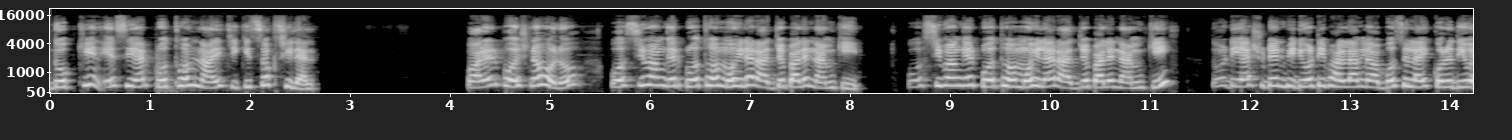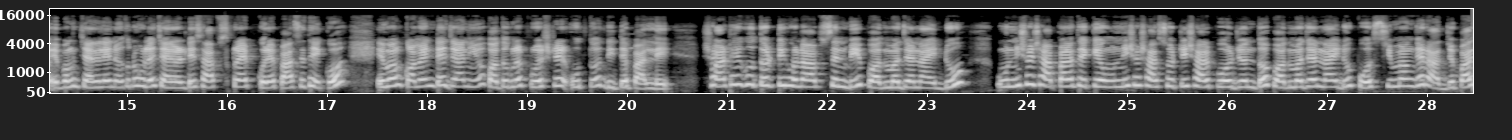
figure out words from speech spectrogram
দক্ষিণ এশিয়ার প্রথম নারী চিকিৎসক ছিলেন। পরের প্রশ্ন হলো, পশ্চিমবঙ্গের প্রথম মহিলা রাজ্যপালের নাম কি? পশ্চিমবঙ্গের প্রথম মহিলা রাজ্যপালের নাম কি? তো ডিয়ার স্টুডেন্ট ভিডিওটি ভালো লাগলে অবশ্যই লাইক করে দিও এবং চ্যানেলে নতুন হলে চ্যানেলটি সাবস্ক্রাইব করে পাশে থেকো এবং কমেন্টে জানিও কতগুলো প্রশ্নের উত্তর দিতে পারলে। সঠিক উত্তরটি হলো অপশন বি পদ্মজা নাইডু। উনিশশো ছাপ্পান্ন থেকে উনিশশো সাতষট্টি সাল পর্যন্ত পদ্মজা নাইডু পশ্চিমবঙ্গের রাজ্যপাল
